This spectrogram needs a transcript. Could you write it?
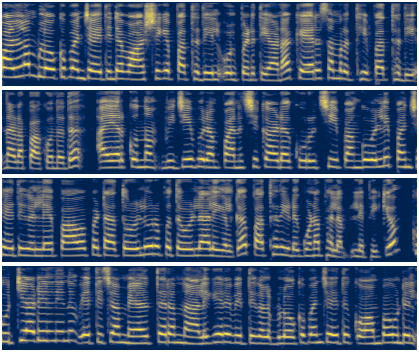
പള്ളം ബ്ലോക്ക് പഞ്ചായത്തിന്റെ വാർഷിക പദ്ധതിയിൽ ഉൾപ്പെടുത്തിയാണ് കേരസമൃദ്ധി പദ്ധതി നടപ്പാക്കുന്നത്. അയർക്കുന്നം വിജയപുരം പനച്ചിക്കാട് കുറിച്ചി പങ്കുവള്ളി പഞ്ചായത്തുകളിലെ പാവപ്പെട്ട തൊഴിലുറപ്പ് തൊഴിലാളികൾക്ക് പദ്ധതിയുടെ ഗുണഫലം ലഭിക്കും. കുറ്റ്യാടിയിൽ നിന്നും എത്തിച്ച മേൽത്തരം നാളികേര വിത്തുകൾ ബ്ലോക്ക് പഞ്ചായത്ത് കോമ്പൗണ്ടിൽ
